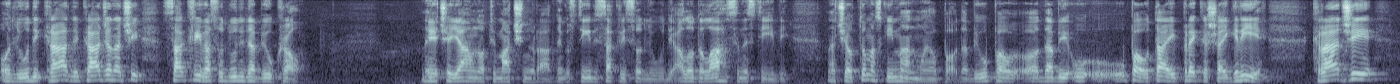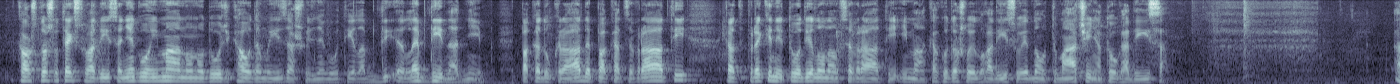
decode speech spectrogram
od ljudi. Krađa, krađa znači, sakriva se od ljudi da bi ukrao. Neće javno o rad, nego stidi, sakri se od ljudi. Ali od Allaha se ne stidi. Znači, automatski iman mu je opao. Da bi upao, da bi upao taj prekršaj grije krađe, kao što došlo u tekstu hadisa, njegov iman, ono dođe kao da mu izašao iz njegovog tijela, lebdi nad njim. Pa kad ukrade, pa kad se vrati, kad prekine to dijelo, nam se vrati iman. Kako došlo u hadisu jednog tumačenja tog hadisa. Uh,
